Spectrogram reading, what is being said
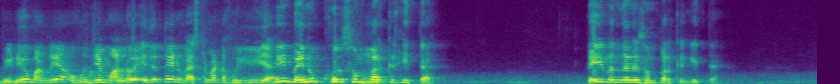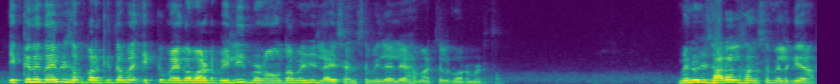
ਵੀਡੀਓ ਬਣ ਰਹੀ ਆ। ਹੁਣ ਜੇ ਮੰਨ ਲਓ ਇਹਦੇ ਉੱਤੇ ਇਨਵੈਸਟਮੈਂਟ ਹੋਈ ਹੋਈ ਹੈ। ਨਹੀਂ ਮੈਨੂੰ ਖੁਦ ਸੰਪਰਕ ਕੀਤਾ ਹੈ। ਕਈ ਬੰਦਿਆਂ ਨੇ ਸੰਪਰਕ ਕੀਤਾ ਹੈ। ਇੱਕ ਨੇ ਤਾਂ ਇਹ ਵੀ ਸੰਪਰਕ ਕੀਤਾ ਮੈਂ 1 ਮੈਗਾਵਾਟ ਬਿਜਲੀ ਬਣਾਉਣ ਦਾ ਮੈਂ ਜੀ ਲਾਇਸੈਂਸ ਵੀ ਲੈ ਲਿਆ ਹਿਮਾਚਲ ਗਵਰਨਮੈਂਟ ਤੋਂ। ਮੈਨੂੰ ਜੀ ਸਾਰਾ ਲਾਇਸੈਂਸ ਮਿਲ ਗਿਆ।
